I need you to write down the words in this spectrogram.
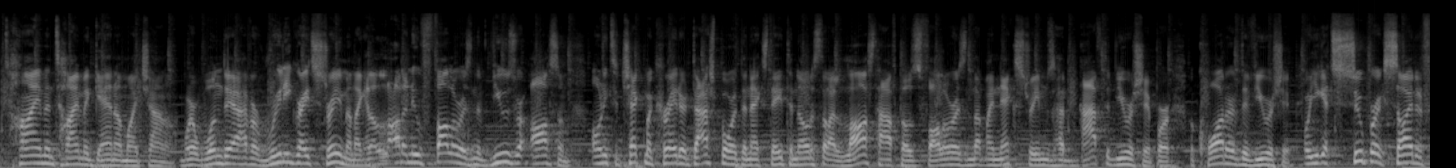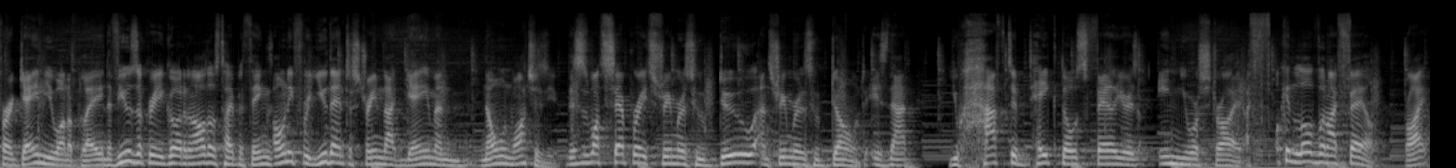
time and time again on my channel, where one day I have a really great stream and I get a lot of new followers and the views were awesome, only to check my creator dashboard the next day to notice that I lost half those followers and that my next streams had half the viewership or a quarter of the viewership. Or you get super excited for a game you want to play, and the views look really good and all those type of things, only for you then to stream that game and no one watches you. This is what separates streamers who do and streamers who don't, is that you have to take those failures in your stride. I fucking love when I fail right?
